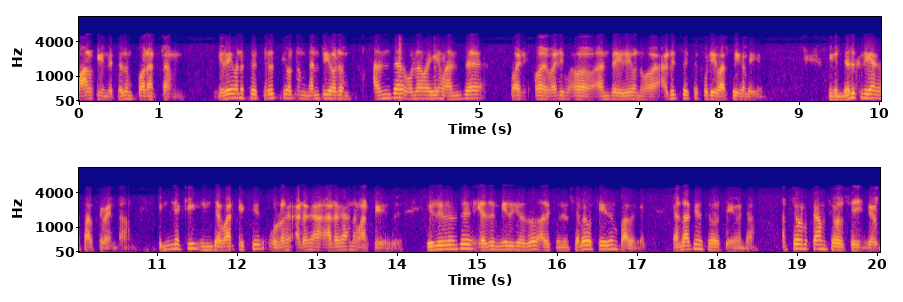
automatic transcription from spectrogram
வாழ்க்கை பெரும் போராட்டம். இறைவனுக்கு திருப்தியோடும் நன்றியோடும் அந்த உணவையும் அந்த வழி அந்த இறைவன் அடித்திருக்கக்கூடிய வார்த்தைகளையும் நீங்கள் நெருக்கடியாக பார்க்க வேண்டாம். இன்னைக்கு இந்த வாழ்க்கைக்கு அழகா அழகான வாழ்க்கை இது. இதிலிருந்து எது மீறுகிறதோ அது கொஞ்சம் செலவு செய்தும் பாருங்கள். எல்லாத்தையும் செலவு செய்ய வேண்டாம். மற்றவர்களுக்காக செலவு செய்யுங்கள்.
